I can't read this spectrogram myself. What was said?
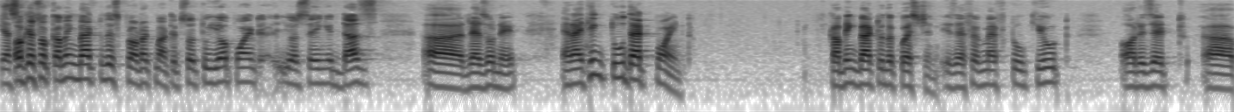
yes. Okay, so coming back to this product market, so to your point, you're saying it does uh, resonate, and I think to that point, coming back to the question, is FMF too cute, or is it, uh,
